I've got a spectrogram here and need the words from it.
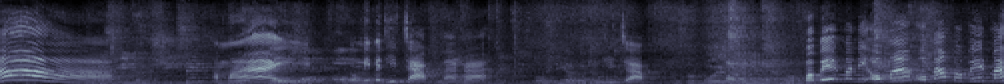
อ้าเอาไม่ ตรงนี้เป็นที่จับนะคะ ที่จับปะเบสมานี่โอมาโอมาปะเบสมา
